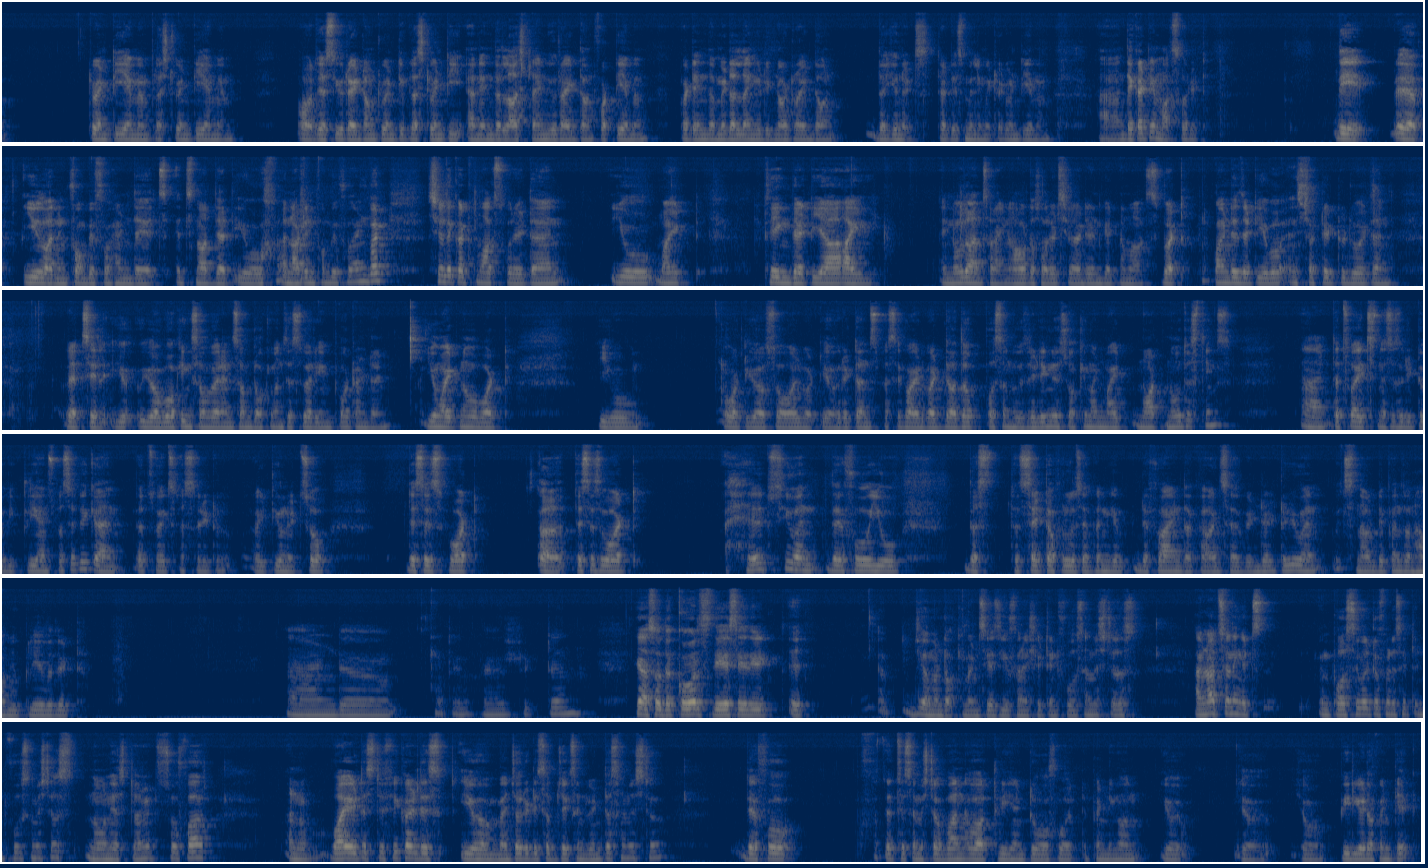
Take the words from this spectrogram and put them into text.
20 mm plus 20 mm, or just you write down 20 plus 20, and in the last line you write down 40 mm, but in the middle line you did not write down the units, that is millimeter 20 mm, and they cut your marks for it. They uh, you are informed beforehand. It's it's not that you are not informed beforehand, but still they cut marks for it, and you might think that yeah I I know the answer. I know how to solve it. Still, I didn't get the marks. But the point is that you were instructed to do it, and let's say you you are working somewhere and some documents is very important, and you might know what you what you have solved, what you have written, specified, but the other person who is reading this document might not know these things, and that's why it's necessary to be clear and specific, and that's why it's necessary to write unit. So this is what uh, this is what helps you, and therefore you the the set of rules have been defined, the cards have been dealt to you, and it's now depends on how you play with it. And uh, what I have written, yeah. So the course they say it, it German document says you finish it in four semesters. I'm not saying it's impossible to finish it in four semesters. No one has done it so far. And why it is difficult is you have majority subjects in winter semester. Therefore, let's say semester one or three and two or four, depending on your your your period of intake.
